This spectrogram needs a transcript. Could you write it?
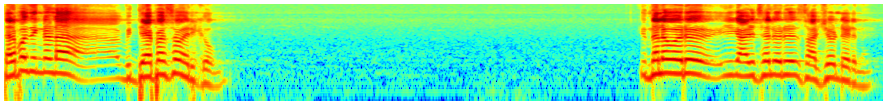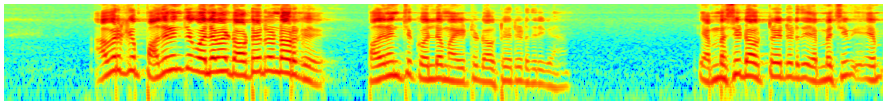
ചിലപ്പോൾ നിങ്ങളുടെ വിദ്യാഭ്യാസമായിരിക്കും ഇന്നലെ ഒരു ഈ ആഴ്ചയിൽ ഒരു സാക്ഷി ഉണ്ടായിരുന്നു. അവർക്ക് പതിനഞ്ച് കൊല്ലമായി ഡോക്ടറേറ്റ് ഉണ്ട് അവർക്ക്. പതിനഞ്ച് കൊല്ലമായിട്ട് ഡോക്ടറേറ്റ് എടുത്തിരിക്കുകയാണ്. എം എസ് സി ഡോക്ടറേറ്റ് എടുത്ത് എം എസ് സി എം?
